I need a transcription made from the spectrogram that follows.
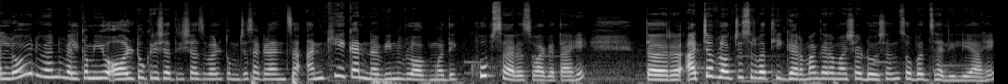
Hello everyone welcome you all to Krisha Trisha's world. तुमच्या सगळ्यांचं आणखी एका नवीन व्लॉगमध्ये खूप सारं स्वागत आहे. तर आजच्या व्लॉगची सुरुवात ही गरमागरम अशा डोशांसोबत झालेली आहे.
